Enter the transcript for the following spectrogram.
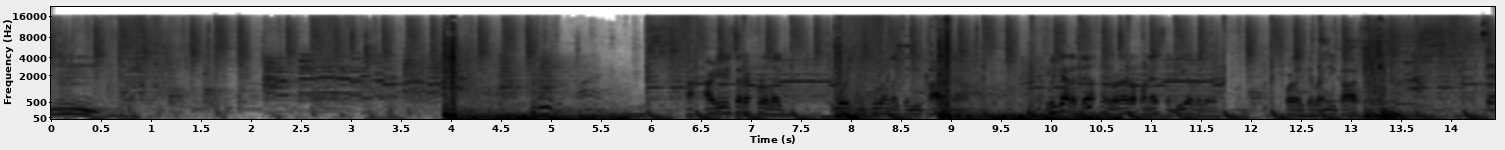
Mmm. Are you excited for like Warzone 2 and like the new COD now? We gotta definitely run it up on SND over there. For like the brand new COD. The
